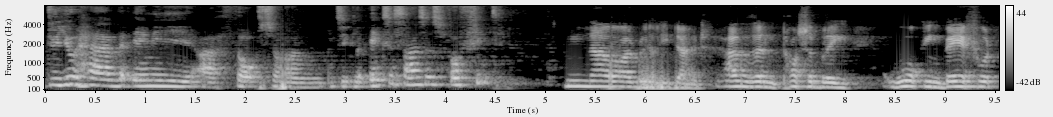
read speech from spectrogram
do you have any uh, thoughts on particular exercises for feet? No, I really don't, other than possibly walking barefoot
